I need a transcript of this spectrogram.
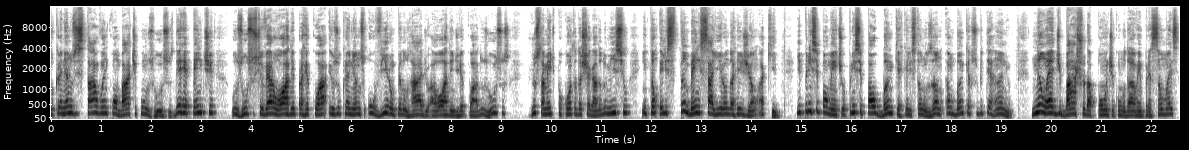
ucranianos estavam em combate com os russos. De repente, os russos tiveram ordem para recuar e os ucranianos ouviram pelo rádio a ordem de recuar dos russos, justamente por conta da chegada do míssil, então eles também saíram da região aqui. E principalmente, o principal bunker que eles estão usando é um bunker subterrâneo. Não é debaixo da ponte, como dava a impressão, mas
